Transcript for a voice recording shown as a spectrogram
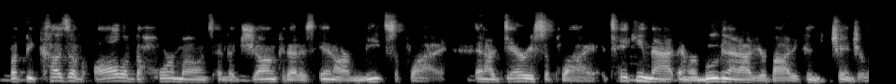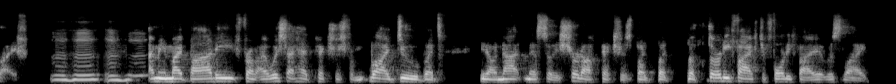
but because of all of the hormones and the junk that is in our meat supply and our dairy supply, taking that and removing that out of your body can change your life. Mm-hmm, mm-hmm. I mean, my body from, I wish I had pictures from, well, I do, but you know, not necessarily shirt off pictures, but, but, but 35 to 45, it was like,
